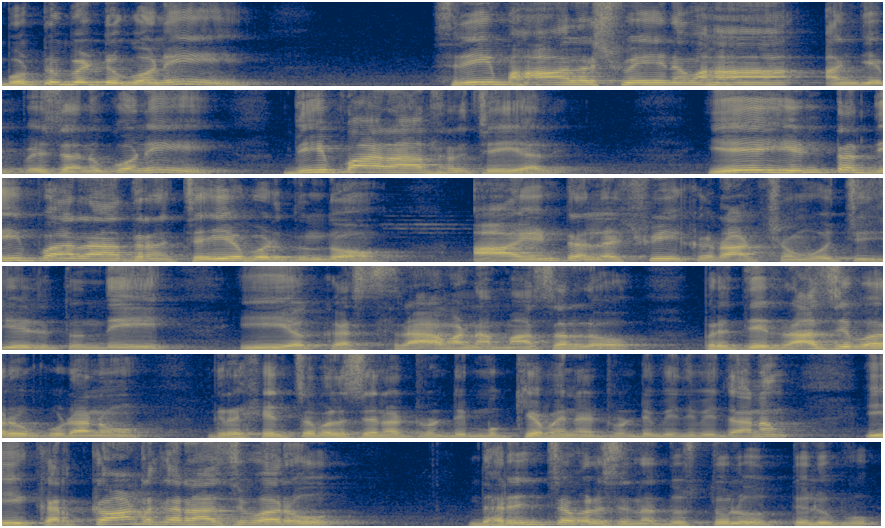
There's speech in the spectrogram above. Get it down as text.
బొట్టు పెట్టుకొని శ్రీ మహాలక్ష్మీ నమ అని చెప్పేసి అనుకొని దీపారాధన చేయాలి. ఏ ఇంట దీపారాధన చేయబడుతుందో ఆ ఇంట లక్ష్మీ కటాక్షం వచ్చి చేరుతుంది. ఈ యొక్క శ్రావణ మాసంలో ప్రతి రాశివారు కూడాను గ్రహించవలసినటువంటి ముఖ్యమైనటువంటి విధి విధానం ఈ కర్కాటక రాశివారు ధరించవలసిన దుస్తులు తెలుపు.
